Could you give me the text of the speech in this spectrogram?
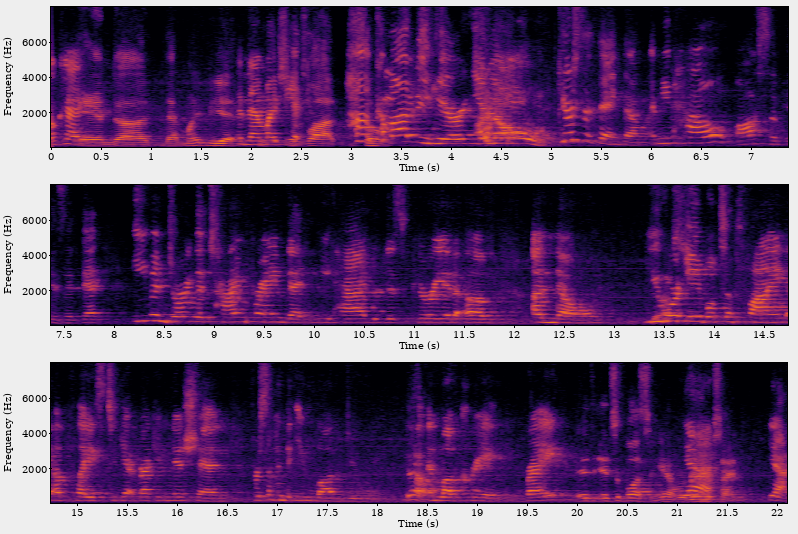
Okay. And uh, that might be it. And that might be it. Lot. Hot So- commodity here, you I know. know. Here's the thing, though. I mean, how awesome is it that even during the time frame that we had this period of unknown, you were able to find a place to get recognition for something that you love doing Yeah, and love creating, right? it, it's a blessing. Yeah, we're Yeah. very excited. Yeah.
